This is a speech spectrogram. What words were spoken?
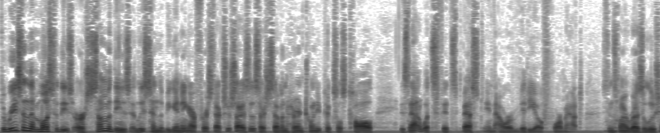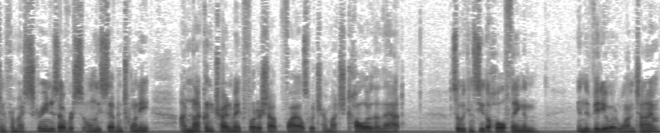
The reason that most of these, or some of these, at least in the beginning, our first exercises are 720 pixels tall, is that what fits best in our video format. Since my resolution for my screen is over only 720, I'm not going to try to make Photoshop files which are much taller than that, so we can see the whole thing in, in the video at one time.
